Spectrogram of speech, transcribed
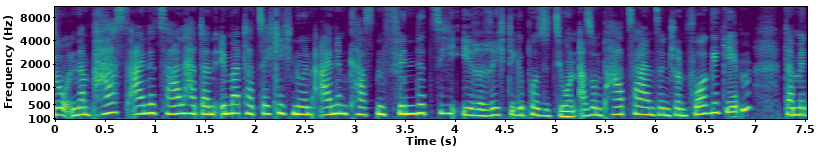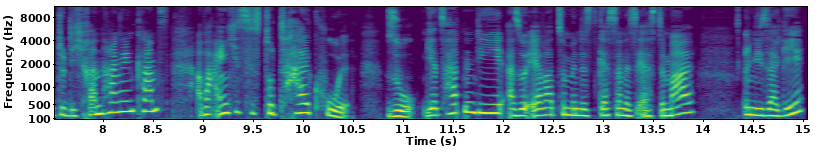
So, und dann passt eine Zahl, hat dann immer tatsächlich nur in einem Kasten, findet sie ihre richtige Position. Also ein paar Zahlen sind schon vorgegeben, damit du dich ranhangeln kannst. Aber eigentlich ist es total cool. So, jetzt hatten die, also er war zumindest gestern das erste Mal in dieser G.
